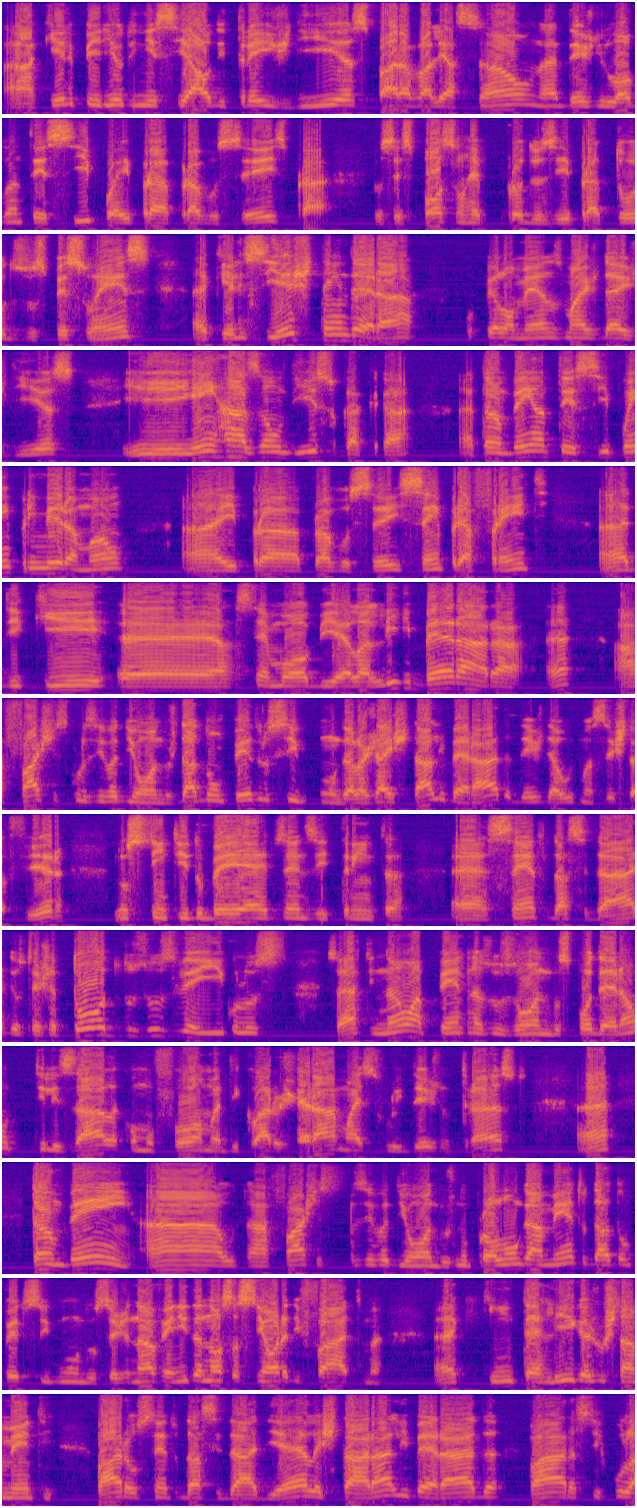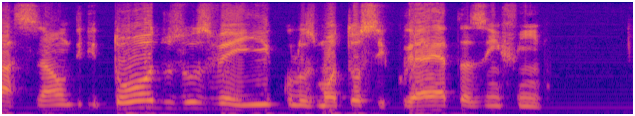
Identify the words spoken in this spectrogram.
aquele período inicial de três dias para avaliação, né, desde logo antecipo aí para vocês, para vocês possam reproduzir para todos os pessoenses, é que ele se estenderá por pelo menos mais dez dias e em razão disso, Cacá, é, também antecipo em primeira mão aí para vocês, sempre à frente, uh, de que uh, a CEMOB ela liberará uh, a faixa exclusiva de ônibus da Dom Pedro II, ela já está liberada desde a última sexta-feira, no sentido BR-230, eh, centro da cidade, ou seja, todos os veículos certo? E não apenas os ônibus poderão utilizá-la como forma de, claro, gerar mais fluidez no trânsito. Né? Também a, a faixa exclusiva de ônibus no prolongamento da Dom Pedro II, ou seja, na Avenida Nossa Senhora de Fátima, é, que interliga justamente para o centro da cidade, ela estará liberada para circulação de todos os veículos, motocicletas, enfim,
